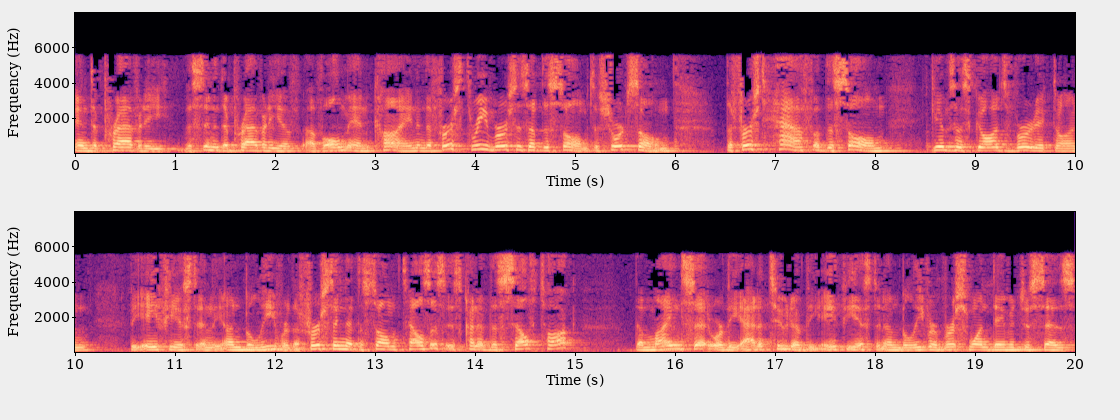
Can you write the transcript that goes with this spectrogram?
and depravity, the sin and depravity of, of all mankind. In the first three verses of the Psalm, it's a short psalm, the first half of the psalm gives us God's verdict on the atheist and the unbeliever. The first thing that the psalm tells us is kind of the self talk, the mindset or the attitude of the atheist and unbeliever. Verse 1, David just says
